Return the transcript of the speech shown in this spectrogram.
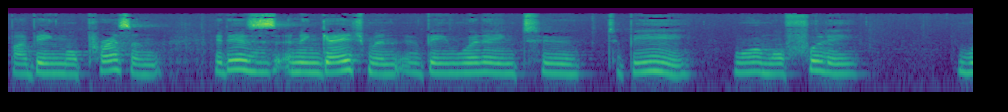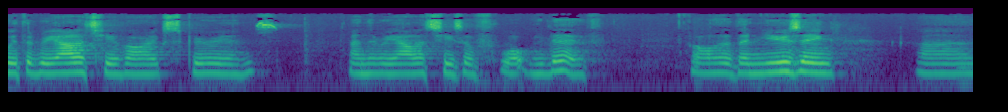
by being more present. It is an engagement of being willing to, to be more and more fully with the reality of our experience and the realities of what we live, rather than using uh,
